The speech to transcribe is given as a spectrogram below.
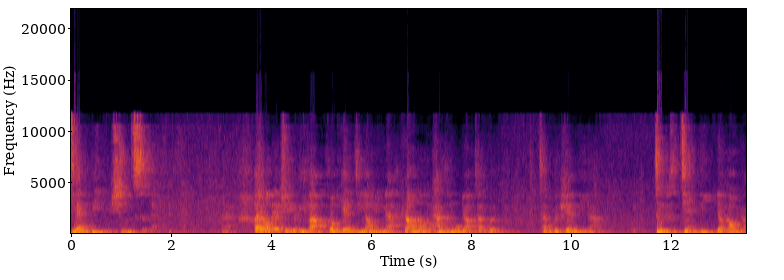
见地与行持。好像我们要去一个地方，我们眼睛要明亮，然后呢，我们看着这个目标才不会，才不会偏离呀。这个就是见地要高远。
